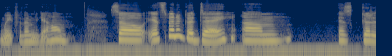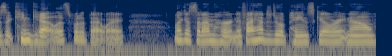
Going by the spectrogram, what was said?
wait for them to get home. So it's been a good day. Um, as good as it can get. Let's put it that way. Like I said, I'm hurting. If I had to do a pain scale right now,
